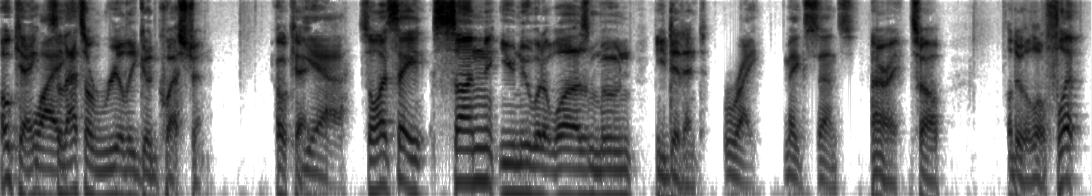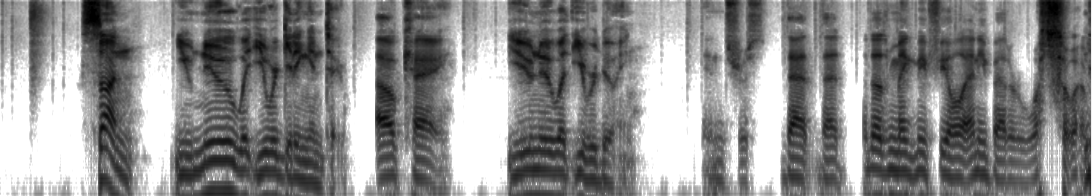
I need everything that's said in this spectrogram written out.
Okay, like- so that's a really good question. Okay, Yeah, so let's say sun, you knew what it was. Moon, you didn't. right. Makes sense. All right, so I'll do a little flip. Sun, you knew what you were getting into. Okay. You knew what you were doing. Interest that that doesn't make me feel any better whatsoever.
